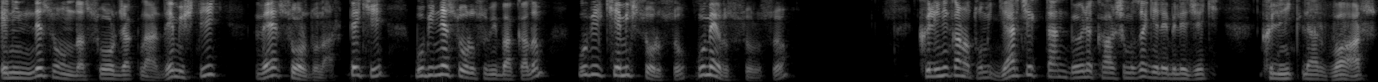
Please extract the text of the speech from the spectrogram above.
eninde sonunda soracaklar demiştik ve sordular. Peki bu bir ne sorusu bir bakalım. Bu bir kemik sorusu, humerus sorusu. Klinik anatomi gerçekten böyle karşımıza gelebilecek klinikler var.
